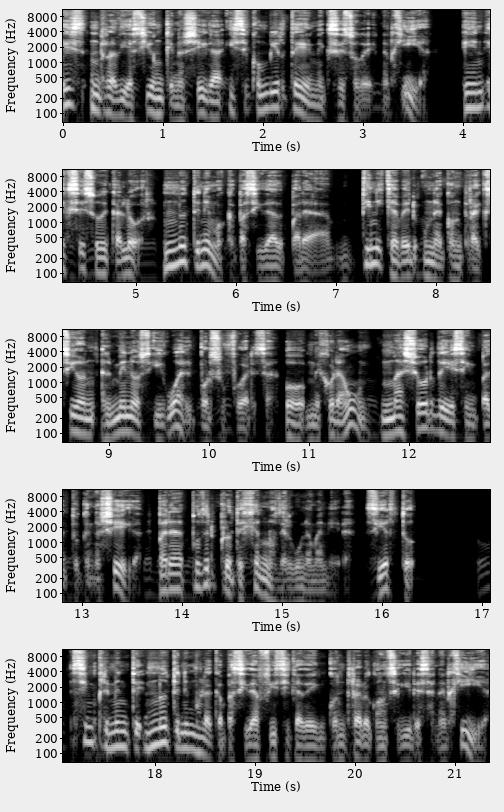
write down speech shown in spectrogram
es radiación que nos llega y se convierte en exceso de energía, en exceso de calor. No tenemos capacidad para... Tiene que haber una contracción al menos igual por su fuerza, o mejor aún, mayor de ese impacto que nos llega, para poder protegernos de alguna manera, ¿cierto? Simplemente no tenemos la capacidad física de encontrar o conseguir esa energía.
